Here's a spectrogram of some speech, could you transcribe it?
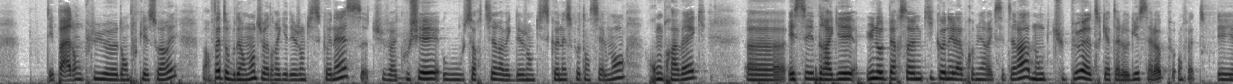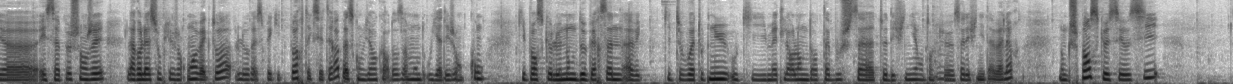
t'es pas non plus euh, dans toutes les soirées. bah, en fait, au bout d'un moment, tu vas draguer des gens qui se connaissent, tu vas coucher ou sortir avec des gens qui se connaissent potentiellement, rompre avec. Euh, essayer de draguer une autre personne qui connaît la première, etc. Donc tu peux être catalogué salope, en fait. Et, euh, et ça peut changer la relation que les gens ont avec toi, le respect qu'ils te portent, etc. Parce qu'on vit encore dans un monde où il y a des gens cons qui pensent que le nombre de personnes avec qui te voient toute nue ou qui mettent leur langue dans ta bouche, ça te définit en tant que ça définit ta valeur. Donc je pense que c'est aussi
